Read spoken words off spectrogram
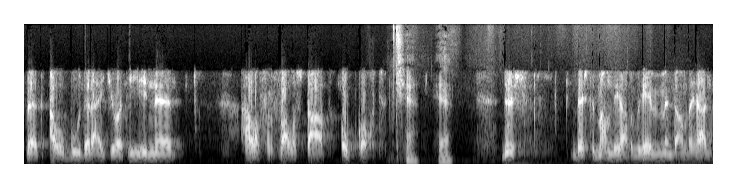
met het oude boerderijtje wat hij in half vervallen staat opkocht. Ja, ja. Dus, de beste man die had op een gegeven moment aan de gang.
